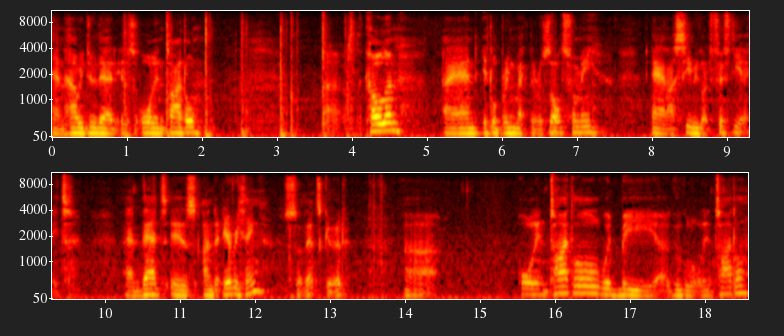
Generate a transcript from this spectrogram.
and how we do that is all in title uh, the colon and it'll bring back the results for me. And I see we got 58 and that is under everything so that's good. Uh, all in title would be uh, Google all in title.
